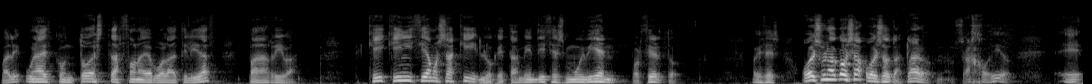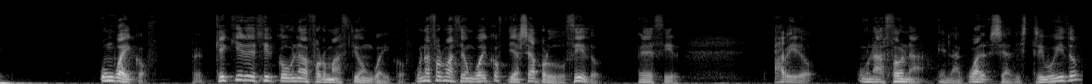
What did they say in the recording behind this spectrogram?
¿vale? Una vez con toda esta zona de volatilidad, para arriba. ¿Qué, iniciamos aquí? Lo que también dices muy bien, por cierto. O dices, o es una cosa o es otra. Claro, nos ha jodido. Eh, un wake-off. ¿Qué quiere decir con una formación wake-off? Una formación wake-off ya se ha producido. Es decir, ha habido una zona en la cual se ha distribuido,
